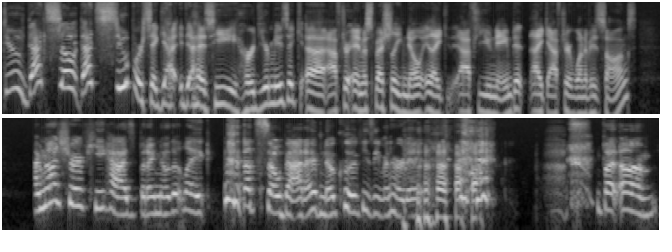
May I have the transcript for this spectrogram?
Dude, that's so that's super sick. Yeah, has he heard your music uh, after and especially know like after you named it like after one of his songs? I'm not sure if he has, but I know that like that's so bad. I have no clue if he's even heard it. but um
